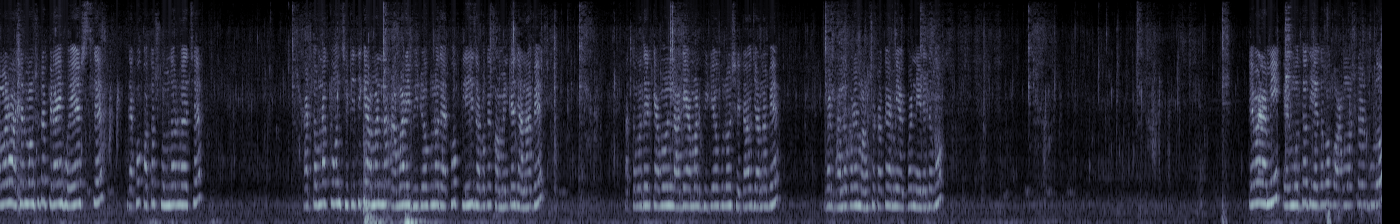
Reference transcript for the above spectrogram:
আমার হাঁসের মাংসটা প্রায় হয়ে এসছে। দেখো কত সুন্দর হয়েছে। আর তোমরা কোন সিটি থেকে আমার না, আমার এই ভিডিওগুলো দেখো প্লিজ আমাকে কমেন্টে জানাবে। আর তোমাদের কেমন লাগে আমার ভিডিওগুলো সেটাও জানাবে। এবার ভালো করে মাংসটাকে আমি একবার নেড়ে দেবো। এবার আমি এর মধ্যে দিয়ে দেবো গরম মশলার গুঁড়ো।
